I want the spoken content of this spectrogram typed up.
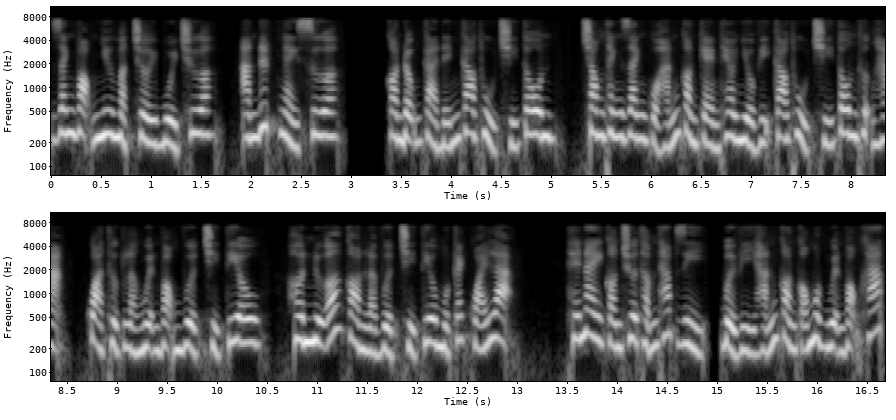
Danh vọng như mặt trời buổi trưa, ăn đứt ngày xưa. Còn động cả đến cao thủ trí tôn, trong thanh danh của hắn còn kèm theo nhiều vị cao thủ trí tôn thượng hạng, quả thực là nguyện vọng vượt chỉ tiêu, hơn nữa còn là vượt chỉ tiêu một cách quái lạ. Thế này còn chưa thấm tháp gì, bởi vì hắn còn có một nguyện vọng khác,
